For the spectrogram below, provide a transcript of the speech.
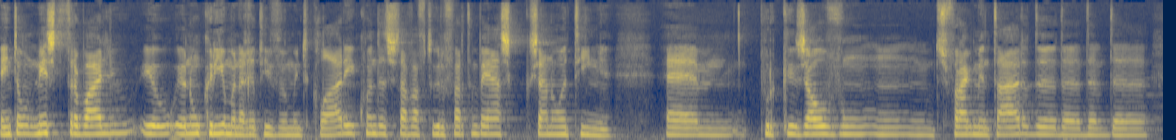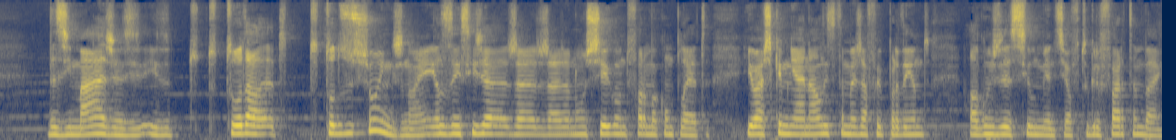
Então, neste trabalho, eu, eu não queria uma narrativa muito clara e quando a estava a fotografar também acho que já não a tinha. Ehm, porque já houve um, um desfragmentar de, de, de, das imagens e de, toda, de todos os sonhos, não é? Eles em si já, já, já não chegam de forma completa. Eu acho que a minha análise também já foi perdendo alguns desses elementos e ao fotografar também.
